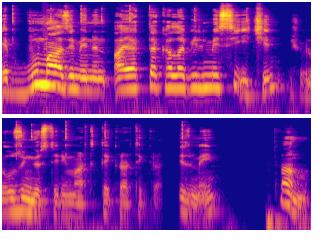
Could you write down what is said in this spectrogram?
E bu malzemenin ayakta kalabilmesi için şöyle uzun göstereyim artık tekrar tekrar çizmeyin. Tamam mı?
